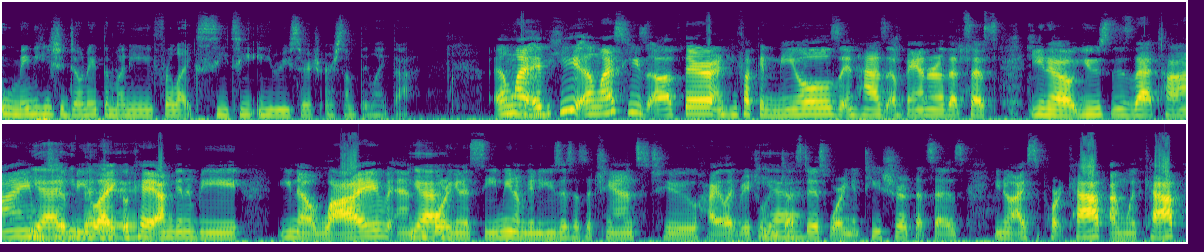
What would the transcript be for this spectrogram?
ooh, maybe he should donate the money for like CTE research or something like that. Unless mm-hmm. if he unless he's up there and he fucking kneels and has a banner that says, you know, uses that time Yeah, to be better. like, okay, I'm gonna be, you know, live and Yeah. people are gonna see me and I'm gonna use this as a chance to highlight racial Yeah. injustice, wearing a t shirt that says, you know, I support Cap, I'm with Cap,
